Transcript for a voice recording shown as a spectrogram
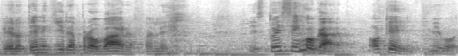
Pero tenho que ir a provar. Eu falei, estou sem rogar. Ok, me vou.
